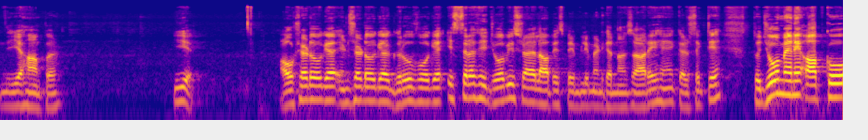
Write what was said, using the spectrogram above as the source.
यहाँ पर। ये। आउटसाइड हो गया इनसेट हो गया, ग्रूव हो गया, इस तरह से जो भी स्टाइल आप इस पर इम्प्लीमेंट करना चाह रहे हैं, कर सकते हैं। तो जो मैंने आपको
